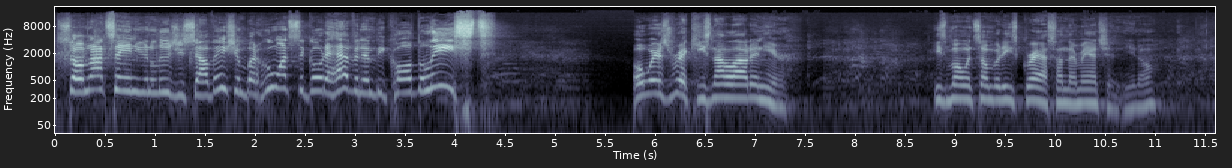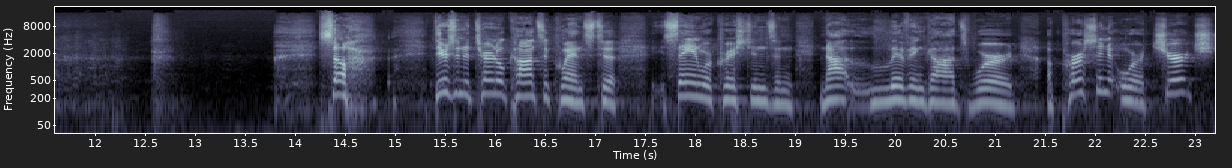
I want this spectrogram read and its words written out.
So I'm not saying you're going to lose your salvation, but who wants to go to heaven and be called the least? Oh, where's Rick? He's not allowed in here. He's mowing somebody's grass on their mansion, you know? So there's an eternal consequence to saying we're Christians and not living God's word. A person or a church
